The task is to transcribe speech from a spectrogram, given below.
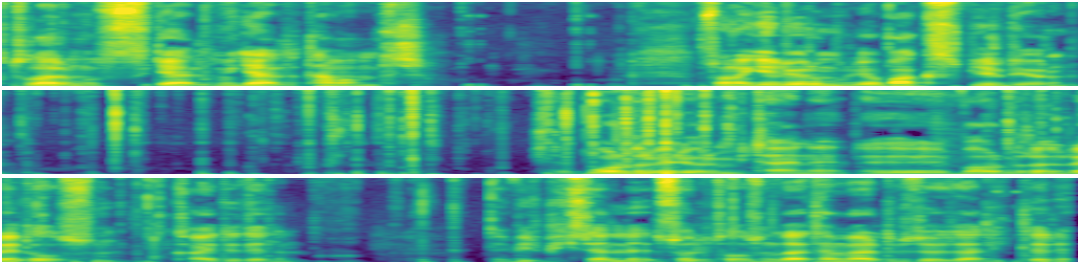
Kutularımız geldi mi? Geldi. Tamamdır. Sonra geliyorum buraya box 1 diyorum. İşte border veriyorum bir tane. Ee, border'ı red olsun. Kaydedelim. Bir pikselle solid olsun. Zaten verdi bize özellikleri.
